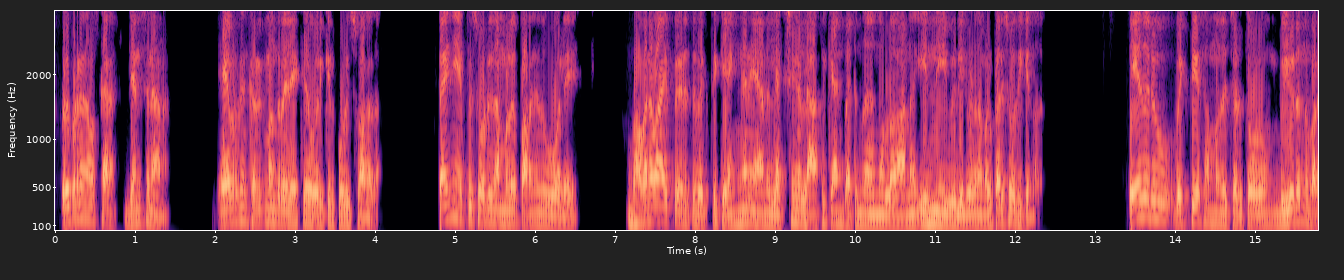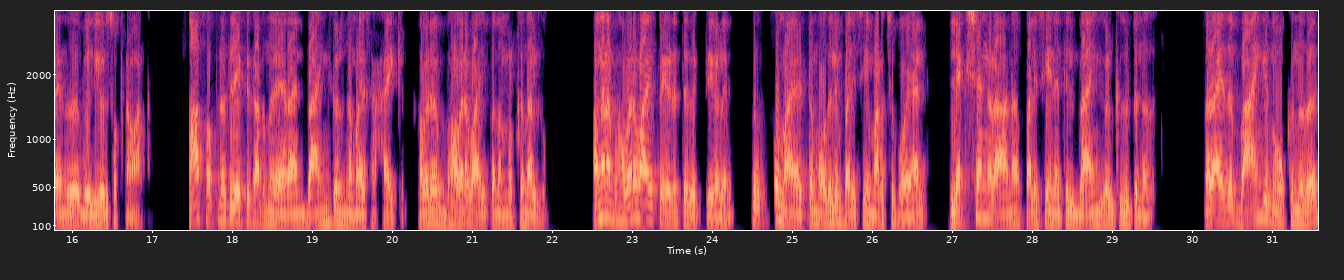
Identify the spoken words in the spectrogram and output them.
പ്രിയപ്പെട്ട നമസ്കാരം. ജെൻസനാണ്. ഏവർക്കും ക്രെഡിറ്റ് മന്ത്രിയിലേക്ക് ഒരിക്കൽ കൂടി സ്വാഗതം. കഴിഞ്ഞ എപ്പിസോഡിൽ നമ്മൾ പറഞ്ഞതുപോലെ ഭവന വായ്പ എടുത്ത വ്യക്തിക്ക് എങ്ങനെയാണ് ലക്ഷ്യങ്ങൾ ലാഭിക്കാൻ പറ്റുന്നത് എന്നുള്ളതാണ് ഇന്ന് ഈ വീഡിയോയിലൂടെ നമ്മൾ പരിശോധിക്കുന്നത്. ഏതൊരു വ്യക്തിയെ സംബന്ധിച്ചിടത്തോളം വീടെന്ന് പറയുന്നത് വലിയൊരു സ്വപ്നമാണ്. ആ സ്വപ്നത്തിലേക്ക് കടന്നു കയറാൻ ബാങ്കുകൾ നമ്മളെ സഹായിക്കും. അവർ ഭവന വായ്പ നമ്മൾക്ക് നൽകും. അങ്ങനെ ഭവന വായ്പ എടുത്ത വ്യക്തികൾ കൃത്യമായിട്ട് മുതലും പലിശയും അടച്ചു പോയാൽ ലക്ഷങ്ങളാണ് പലിശ ഇനത്തിൽ ബാങ്കുകൾക്ക് കിട്ടുന്നത്. അതായത് ബാങ്ക് നോക്കുന്നത്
